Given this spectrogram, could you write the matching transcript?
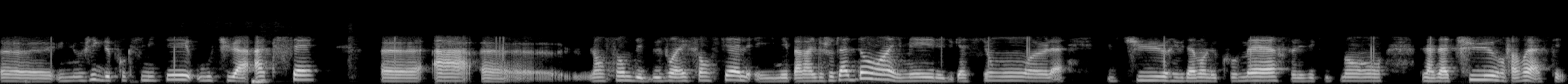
une logique de proximité où tu as accès euh, à euh, l'ensemble des besoins essentiels et il met pas mal de choses là-dedans. Hein. Il met l'éducation, euh, la culture, évidemment le commerce, les équipements, la nature. Enfin voilà, c'est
